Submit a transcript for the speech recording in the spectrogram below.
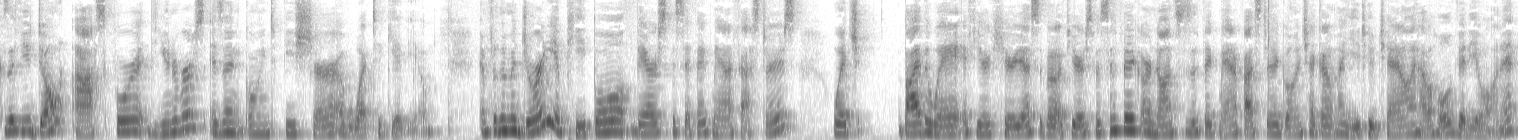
Because if you don't ask for it, the universe isn't going to be sure of what to give you. And for the majority of people, they are specific manifestors, which by the way, if you're curious about if you're a specific or non specific manifester, go and check out my YouTube channel. I have a whole video on it.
